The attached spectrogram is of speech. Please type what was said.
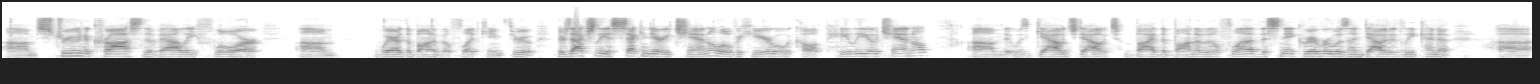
um, strewn across the valley floor um, where the Bonneville flood came through. There's actually a secondary channel over here, what we call a paleo channel, um, that was gouged out by the Bonneville flood. The Snake River was undoubtedly kind of uh,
